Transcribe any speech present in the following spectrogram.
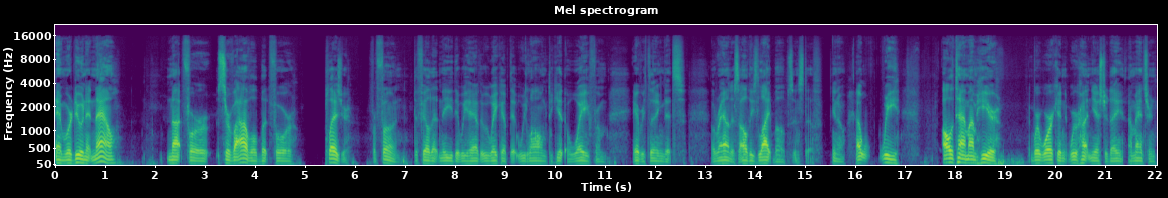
and we're doing it now, not for survival, but for pleasure, for fun, to fill that need that we have, that we wake up, that we long to get away from everything that's around us, all these light bulbs and stuff. You know, uh, we all the time I'm here, we're working, we are hunting yesterday. I'm answering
